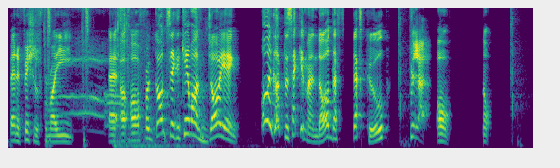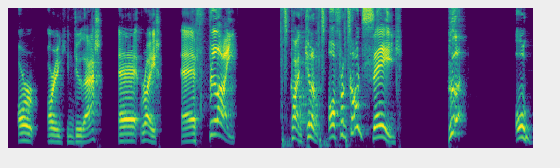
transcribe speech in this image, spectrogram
beneficial for my. Uh, oh, oh, for God's sake, I came on dying. Oh, I got the second man though. That's that's cool. Fly. Oh no, or or you can do that. Uh, right. Uh, fly. Come on, kill him. Oh, for God's sake. Huh. Oh,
